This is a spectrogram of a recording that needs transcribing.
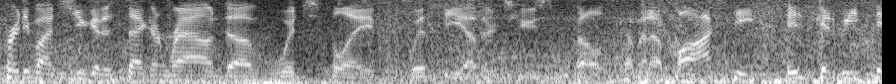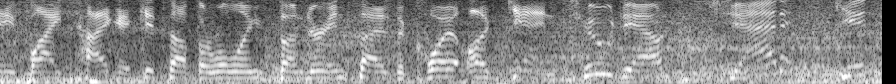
pretty much you get a second round of Witchblade with the other two spells coming up. Boxi is going to be saved by Taiga, gets off the Rolling Thunder inside of the coil again. Two down. Shad gets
